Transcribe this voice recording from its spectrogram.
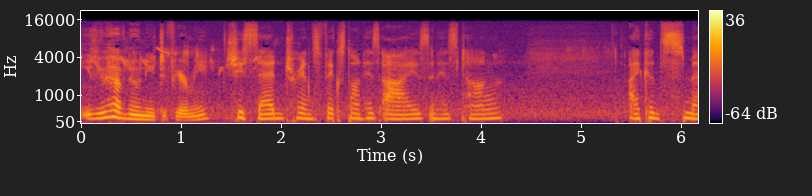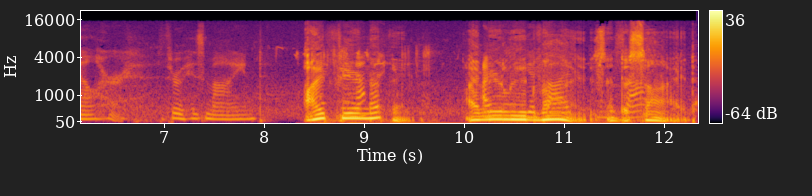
You have no need to fear me. She said, transfixed on his eyes and his tongue. I could smell her through his mind. I fear nothing. I I merely merely advise advise and and decide.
